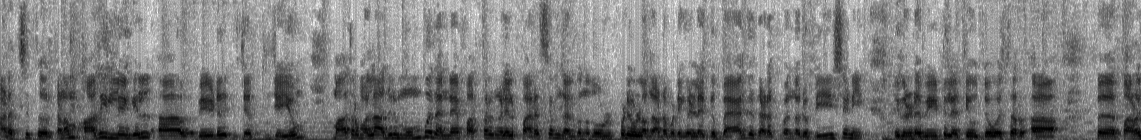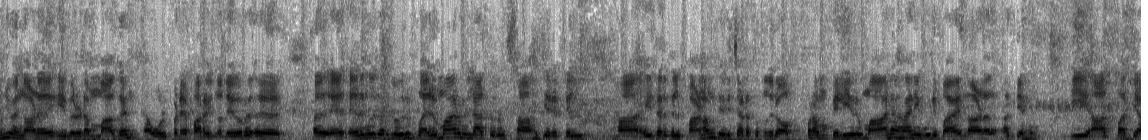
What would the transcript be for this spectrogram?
അടച്ചു തീർക്കണം. അതില്ലെങ്കിൽ വീട് ജപ്തി ചെയ്യും. മാത്രമല്ല അതിനു മുമ്പ് തന്നെ പത്രങ്ങളിൽ പരസ്യം നൽകുന്നത് ഉൾപ്പെടെയുള്ള നടപടികളിലേക്ക് ബാങ്ക് കടക്കുമെന്നൊരു ഭീഷണി ഇവരുടെ വീട്ടിലെത്തിയ ഉദ്യോഗസ്ഥർ പറഞ്ഞു എന്നാണ് ഇവരുടെ മകൻ ഉൾപ്പെടെ പറയുന്നത്. ഇവർ ഏതെങ്കിലും തരത്തിൽ ഒരു വരുമാനമില്ലാത്ത ഒരു സാഹചര്യത്തിൽ ഇത്തരത്തിൽ പണം തിരിച്ചടക്കുന്നതിനൊപ്പം വലിയൊരു മാനഹാനി കൂടി ഭയന്നാണ് അദ്ദേഹം ഈ ആത്മഹത്യ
